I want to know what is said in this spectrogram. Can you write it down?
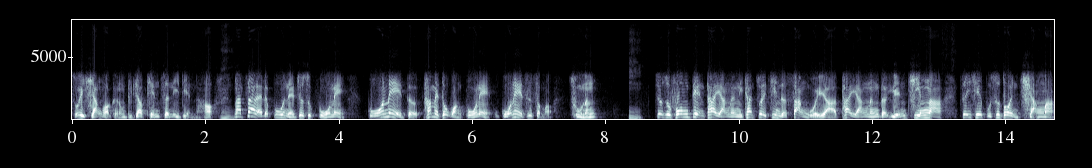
所以想法可能比较天真一点的哈，那再来的部分呢，就是国内国内的，他们都往国内，国内是什么？储能，嗯，就是风电、太阳能。你看最近的上维啊，太阳能的元晶啊，这些不是都很强吗？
